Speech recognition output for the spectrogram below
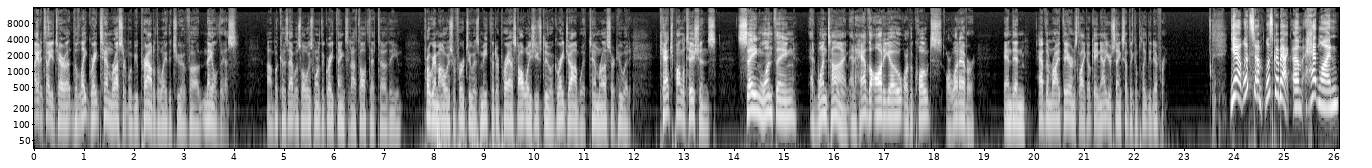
I got to tell you, Tara, the late great Tim Russert would be proud of the way that you have uh, nailed this, uh, because that was always one of the great things that I thought that uh, the program I always referred to as Meet the Depressed always used to do a great job with Tim Russert, who would catch politicians saying one thing at one time and have the audio or the quotes or whatever, and then have them right there, and it's like, okay, now you're saying something completely different. Yeah, let's um let's go back. Um headline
